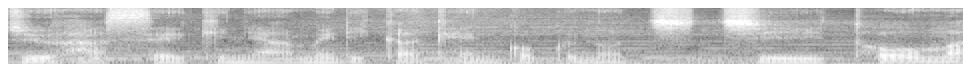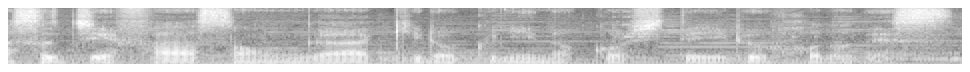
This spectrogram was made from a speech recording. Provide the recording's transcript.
18世紀にアメリカ建国の父トーマス・ジェファーソンが記録に残しているほどです。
